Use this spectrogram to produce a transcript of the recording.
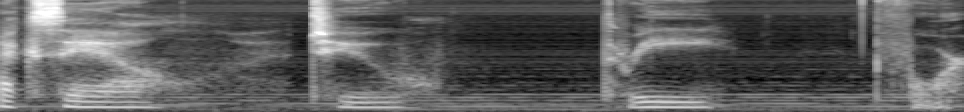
exhale, two, three, four.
